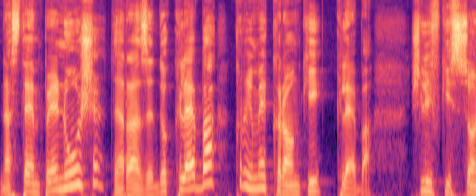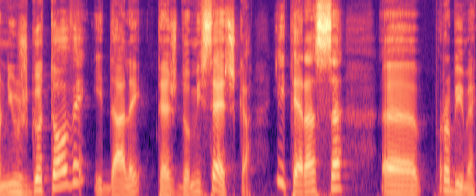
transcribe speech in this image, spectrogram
Następny nóż, teraz do chleba, kroimy kromki chleba. Śliwki są już gotowe i dalej też do miseczka. I teraz robimy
